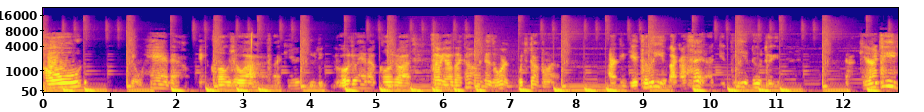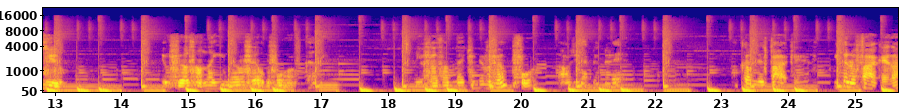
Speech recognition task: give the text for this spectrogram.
Hold your hand out and close your eyes. I guarantee you, you hold your hand out, close your eyes. Some of y'all like, oh, it doesn't work. What you talking about? I can get to lead. Like I said, I can get to lead, do it to you. I guaranteed you you'll feel something like you never felt before, okay? You You feel something that you never felt before. All you gotta do is that. I'll come to this podcast. You come to this podcast. I,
